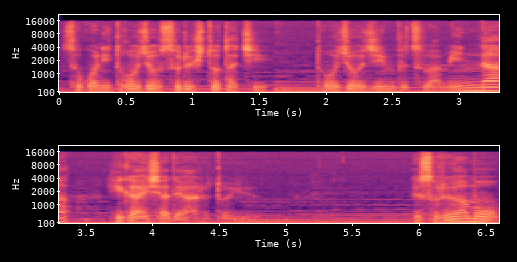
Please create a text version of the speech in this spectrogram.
そこに登場する人たち登場人物はみんな被害者であるというでそれはもう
